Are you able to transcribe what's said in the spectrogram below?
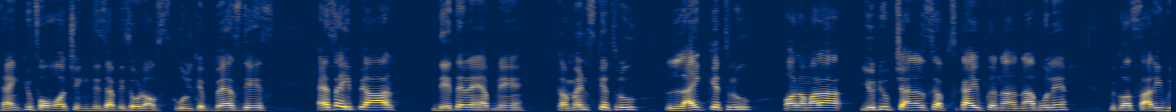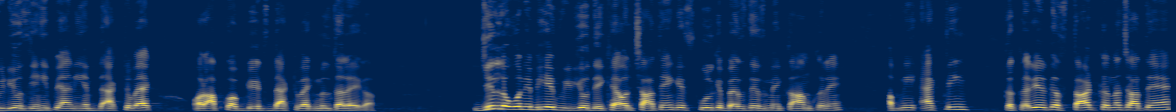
Thank you for watching this episode of school के बेस्ट डेज़ ऐसा ही प्यार देते रहें अपने कमेंट्स के थ्रू लाइक के थ्रू और हमारा यूट्यूब चैनल सब्सक्राइब करना ना भूलें बिकॉज़ सारी वीडियोस यहीं पे आनी है बैक टू बैक और आपको अपडेट्स बैक टू बैक मिलता रहेगा। जिन लोगों ने भी ये वीडियो देखा है और चाहते हैं कि स्कूल के बेस्ट डेज़ में काम करें, अपनी एक्टिंग का करियर का स्टार्ट करना चाहते हैं,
